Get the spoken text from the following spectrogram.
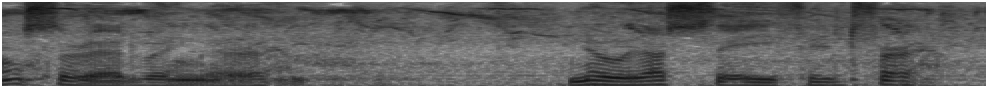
That's the red wing there. No, that's the fieldfare.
